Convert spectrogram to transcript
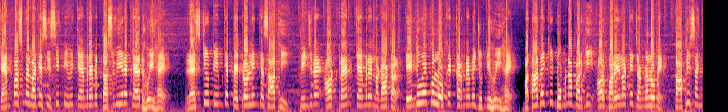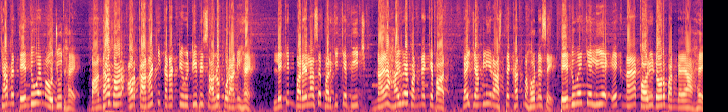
कैंपस में लगे सीसीटीवी कैमरे में तस्वीरें कैद हुई है। रेस्क्यू टीम के पेट्रोलिंग के साथ ही पिंजरे और ट्रैप कैमरे लगाकर तेंदुए को लोकेट करने में जुटी हुई है। बता दें कि डुमना, बरगी और बरेला के जंगलों में काफ़ी संख्या में तेंदुए मौजूद है। बांधवगढ़ और कान्हा की कनेक्टिविटी भी सालों पुरानी है। लेकिन बरेला से बरगी के बीच नया हाईवे बनने के बाद कई जंगली रास्ते खत्म होने से तेंदुए के लिए एक नया कॉरिडोर बन गया है,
